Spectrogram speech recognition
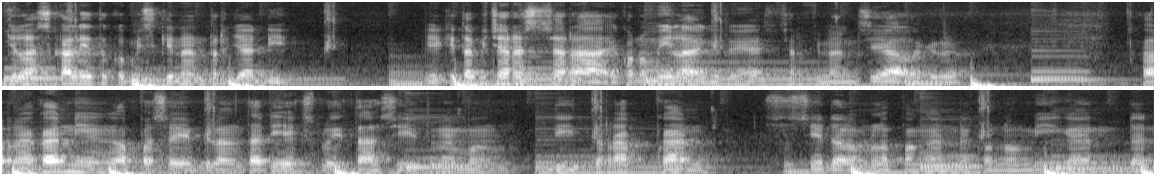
Jelas sekali itu kemiskinan terjadi. Ya kita bicara secara ekonomi lah gitu ya secara finansial gitu. Karena kan yang apa saya bilang tadi eksploitasi itu memang diterapkan khususnya dalam lapangan ekonomi kan dan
